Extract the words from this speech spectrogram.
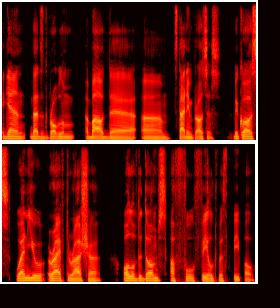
again, that's the problem about the um, studying process because when you arrive to Russia, all of the dorms are full filled with people.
